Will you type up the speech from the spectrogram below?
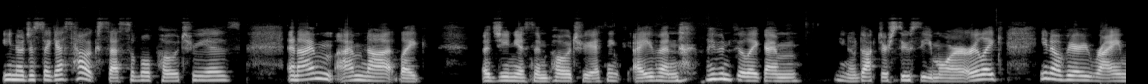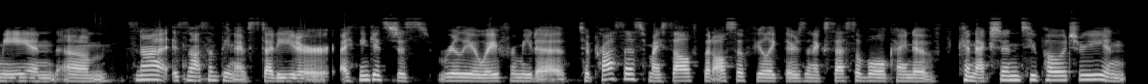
you know just i guess how accessible poetry is and i'm i'm not like a genius in poetry. I think I even I even feel like I'm you know Dr. Seussy more or like you know very rhymy and um, it's not it's not something I've studied or I think it's just really a way for me to to process myself but also feel like there's an accessible kind of connection to poetry and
